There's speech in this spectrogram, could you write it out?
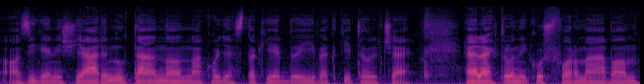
az igenis járjon utána annak, hogy ezt a kérdőívet kitöltse elektronikus formában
